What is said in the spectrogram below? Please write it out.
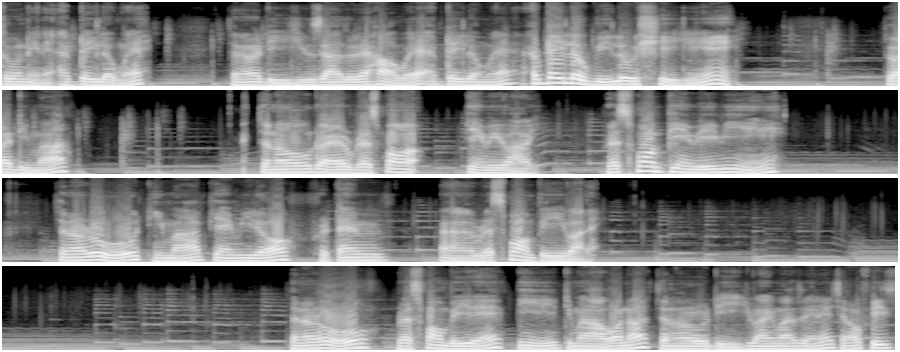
သူ့အနေနဲ့ update လုပ်မယ်ကျွန်တော်ဒီ user ဆိုတဲ့ဟာကိုပဲ update လုပ်မယ် update လုပ်ပြီးလို့ရှိရင်သူကဒီမှာကျွန်တော်တို့ရဲ့ response ပြင်ပေးပါပြီ response ပြင်ပေးပြီးရင်ကျွန်တော်တို့ကိုဒီမှာပြန်ပြီးတော့ return response ပေးပါတယ်ကျွန်တော်တို့ response ပေးတယ်ပြီးရင်ဒီမှာပေါ့နော်ကျွန်တော်တို့ဒီ UI မှာဆိုရင်လည်းကျွန်တော် face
